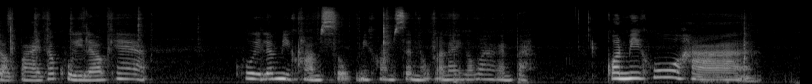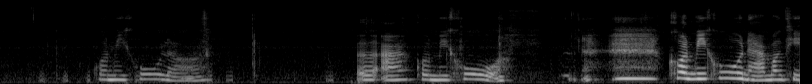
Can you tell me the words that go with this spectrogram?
ต่อไป ถ้าคุยแล้วแค่ คุยแล้วมีความสุข มีความสนุกอะไรก็ว่ากันไป คนมีคู่ค่ะ คนมีคู่เหรอ เอออะคนมีคู่ คนมีคู่นะ บางที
